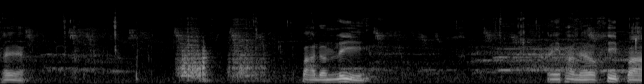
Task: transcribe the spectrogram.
ใช่ปลาดอลลี่ อันนี้ภาคเหนือขี้ปลา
